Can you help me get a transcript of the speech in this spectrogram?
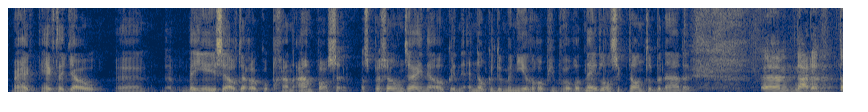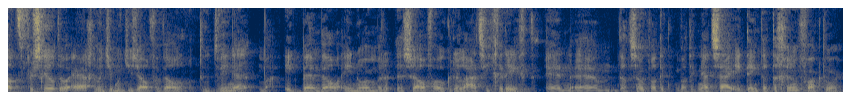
Maar heeft, heeft dat jou, ben je jezelf daar ook op gaan aanpassen als persoon zijn ook in, en ook in de manier waarop je bijvoorbeeld Nederlandse klanten benadert? Um, nou, dat, dat verschilt heel erg, want je moet jezelf er wel toe dwingen. Maar ik ben wel enorm zelf ook relatiegericht. En um, dat is ook wat ik, wat ik net zei. Ik denk dat de gunfactor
